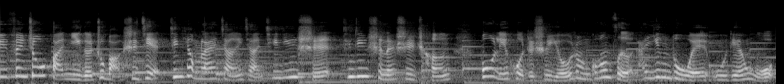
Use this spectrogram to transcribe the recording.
一分钟还你一个珠宝世界。今天我们来讲一讲青金石。青金石呢是呈玻璃或者是油润光泽，它硬度为五点五。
